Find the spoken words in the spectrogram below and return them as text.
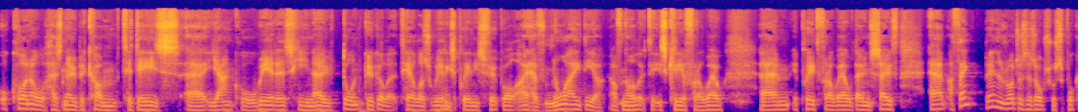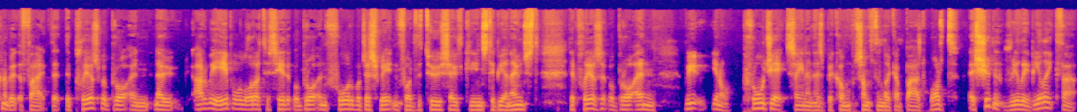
O'Connell has now become today's uh, Janko. Where is he now? Don't Google it. Tell us where he's playing his football. I have no idea. I've not looked at his career for a while. Um, he played for a while down south. Um, I think Brendan Rodgers has also spoken about the fact that the players were brought in. Now, are we able, Laura, to say that we're brought in four? We're just waiting for the two South Koreans to be announced. The players that were brought in we, you know, project signing has become something like a bad word. It shouldn't really be like that.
